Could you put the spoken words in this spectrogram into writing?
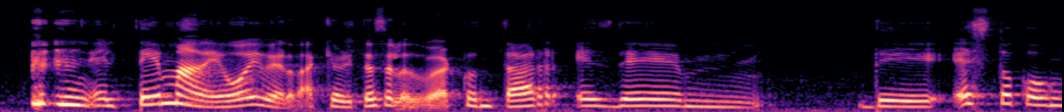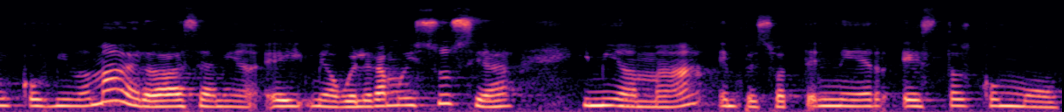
el tema de hoy, ¿verdad? Que ahorita se los voy a contar, es de, mm, de esto con, con mi mamá, ¿verdad? O sea, mi, mi abuela era muy sucia y mi mamá empezó a tener estos como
